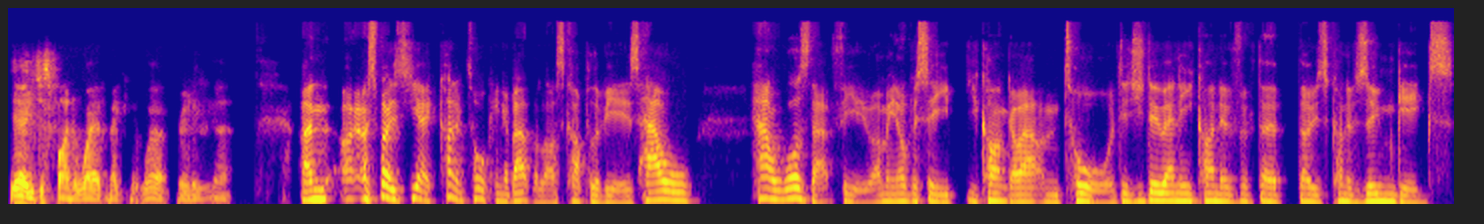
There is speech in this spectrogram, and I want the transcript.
Yeah, you just find a way of making it work, really. Yeah. And I, I suppose, yeah, kind of talking about the last couple of years, how how was that for you? I mean, obviously you can't go out and tour. Did you do any kind of, of the those kind of Zoom gigs,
